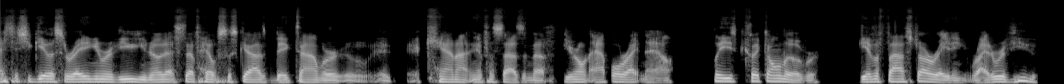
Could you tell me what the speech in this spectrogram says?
ask that you give us a rating and review. You know that stuff helps us guys big time. It, it cannot emphasize enough. If you're on Apple right now, please click on over, give a five star rating, write a review.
